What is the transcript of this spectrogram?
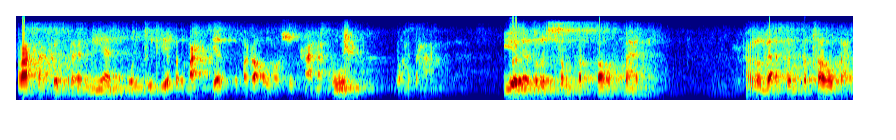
rasa keberanian untuk dia bermaksiat kepada Allah Subhanahu wa taala. Ia terus sempat taubat. Kalau nggak sempat taubat,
